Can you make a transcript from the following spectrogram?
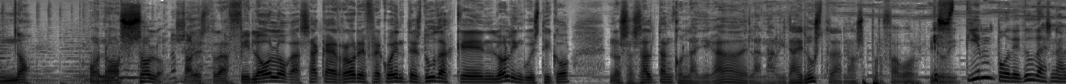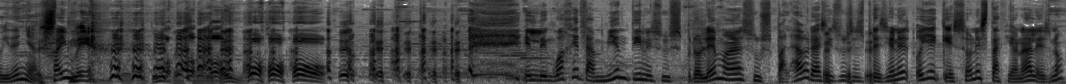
no o no solo. Nuestra filóloga saca errores frecuentes, dudas que en lo lingüístico nos asaltan con la llegada de la Navidad. Ilústranos, por favor. Es tiempo de dudas navideñas, Jaime. El lenguaje también tiene sus problemas, sus palabras y sus expresiones, oye, que son estacionales, ¿no?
